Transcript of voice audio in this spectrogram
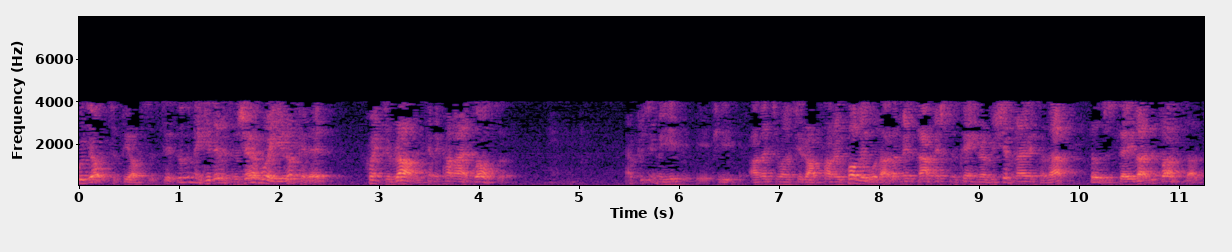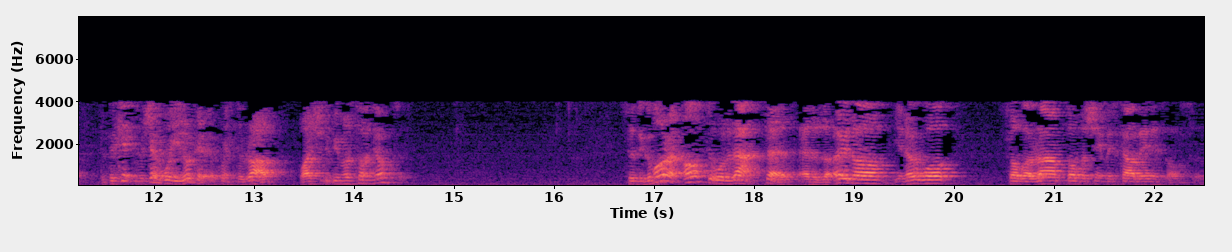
will the opposite be also. So It doesn't make a difference. Whichever way you look at it, according to Rav, it's going to come out as also. And presumably, if, you, unless you want to see Rav Tanu Probably, well, that, that mission is going Rabbi Shimon, anything like that, he'll just say like the does. But the kick, whichever way you look at it, according to Rav, why should it be Musa on Yom So the Gemara, after all of that, says, Olam, you know what? Sova Rav, Sova Shem is Kavin is also.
